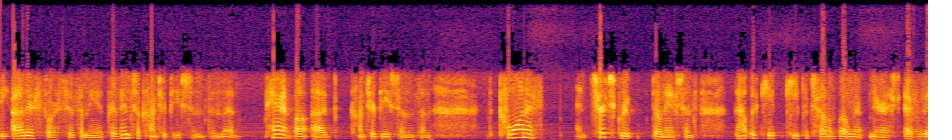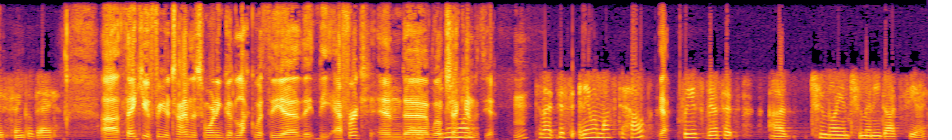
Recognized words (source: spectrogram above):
the other sources and the provincial contributions and the parent uh, contributions and Kiwanis and church group donations, that would keep keep a child well nourished every single day. Uh, thank you for your time this morning. Good luck with the uh, the, the effort, and uh, we'll anyone, check in with you. Hmm? Can I just anyone wants to help? Yeah. Please visit uh, two million too many.ca.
